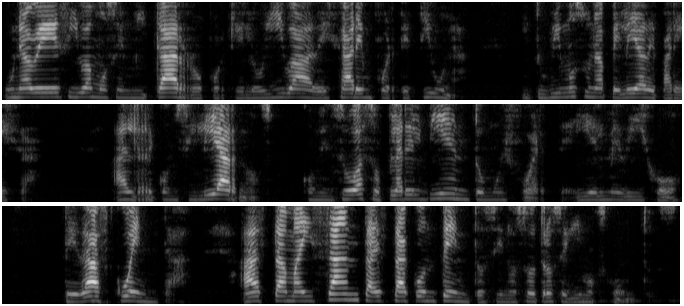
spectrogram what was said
Una vez íbamos en mi carro porque lo iba a dejar en Fuerte Tiuna y tuvimos una pelea de pareja. Al reconciliarnos, comenzó a soplar el viento muy fuerte y él me dijo, ¿te das cuenta? Hasta Maizanta está contento si nosotros seguimos juntos.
